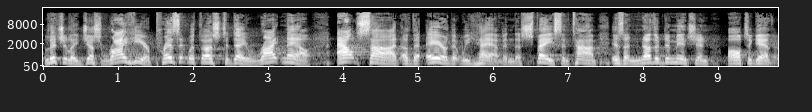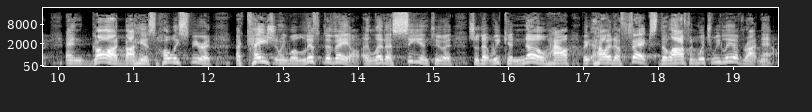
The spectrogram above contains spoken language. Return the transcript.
literally, just right here, present with us today, right now, outside of the air that we have and the space and time is another dimension altogether. And God, by His Holy Spirit, occasionally will lift the veil and let us see into it so that we can know how, how it affects the life in which we live right now.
